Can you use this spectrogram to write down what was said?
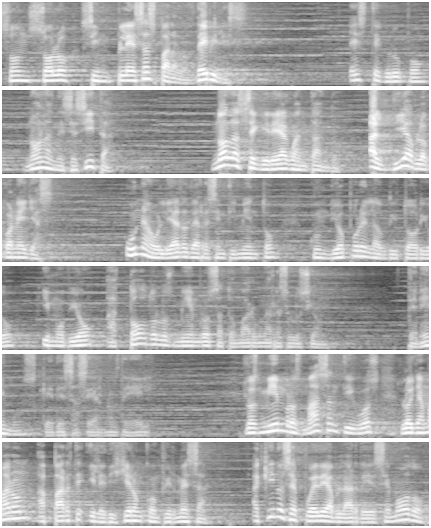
Son solo simplezas para los débiles. Este grupo no las necesita. No las seguiré aguantando. Al diablo con ellas. Una oleada de resentimiento cundió por el auditorio y movió a todos los miembros a tomar una resolución. Tenemos que deshacernos de él. Los miembros más antiguos lo llamaron aparte y le dijeron con firmeza, aquí no se puede hablar de ese modo,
